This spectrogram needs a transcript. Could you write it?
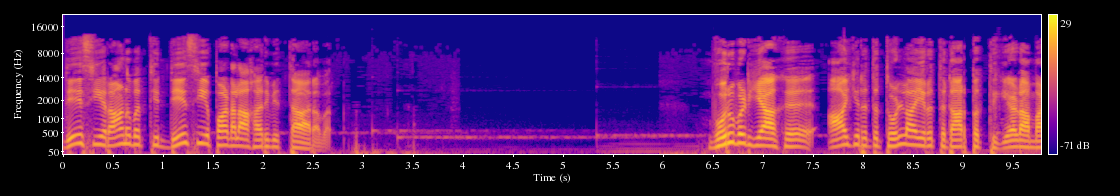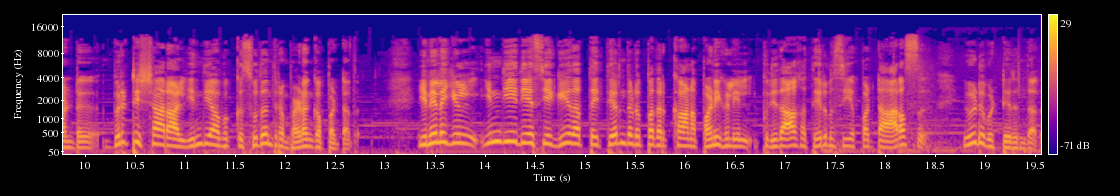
தேசிய ராணுவத்தின் தேசிய பாடலாக அறிவித்தார் அவர். ஒரு வழியாக ஆயிரத்து தொள்ளாயிரத்து நாற்பத்தி ஏழாம் ஆண்டு பிரிட்டிஷாரால் இந்தியாவுக்கு சுதந்திரம் வழங்கப்பட்டது. இந்நிலையில் இந்திய தேசிய கீதத்தை தேர்ந்தெடுப்பதற்கான பணிகளில் புதிதாக தேர்வு செய்யப்பட்ட அரசு ஈடுபட்டிருந்தது.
